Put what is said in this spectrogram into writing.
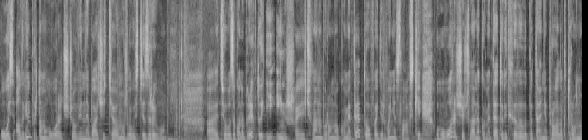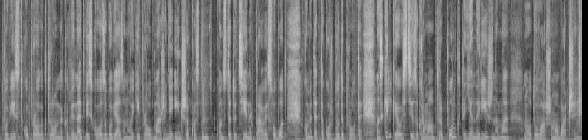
Ось, але він при тому говорить, що він не бачить е, можливості зриву е, цього законопроєкту. І інший член оборонного комітету Федір Ваніславський говорить, що члени комітету відхилили питання про електронну повістку, про електронний кабінет військовозобов'язаного і про обмеження інших конституційних прав і свобод. Комітет також буде проти. Наскільки ось ці, зокрема, три пункти є неріжними? Ну от у вашому баченні?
